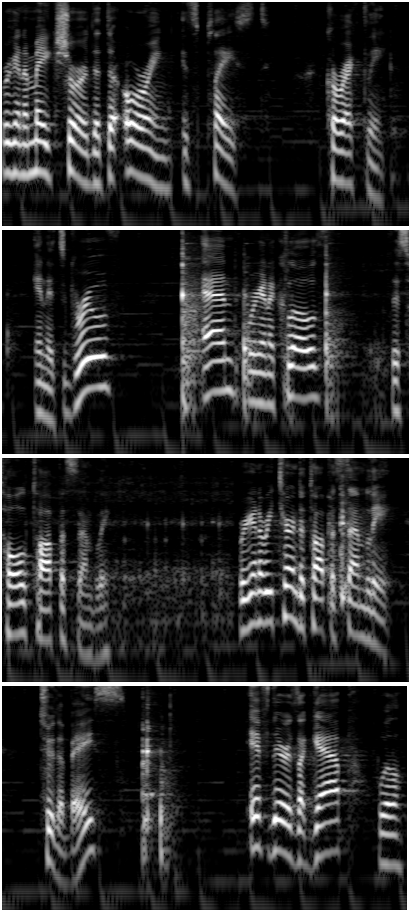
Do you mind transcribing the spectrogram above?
we're gonna make sure that the O-ring is placed correctly in its groove and we're gonna close this whole top assembly. We're gonna return the top assembly to the base. If there is a gap, we'll,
